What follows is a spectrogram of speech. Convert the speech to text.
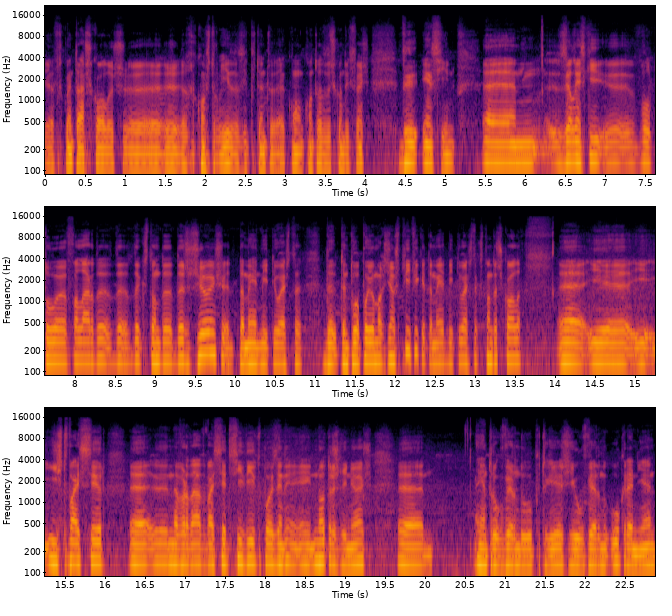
a frequentar escolas reconstruídas e, portanto, com, com, todas as condições de ensino. Zelensky voltou a falar de, de, da questão de, das regiões, também admitiu esta, tanto o apoio a uma região específica, também admitiu esta questão da escola uh, e, e, isto vai ser, uh, na verdade, vai ser decidido depois em, em noutras reuniões. Entre o governo português e o governo ucraniano,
